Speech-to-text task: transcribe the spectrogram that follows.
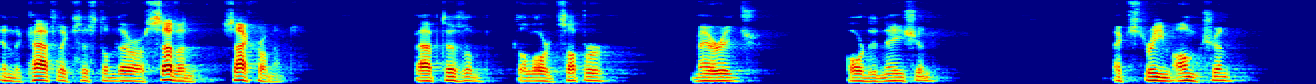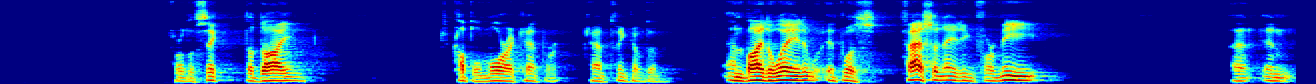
in the Catholic system, there are seven sacraments baptism, the Lord's Supper, marriage, ordination, extreme unction for the sick, the dying. A couple more, I can't, can't think of them. And by the way, it, was fascinating for me uh, in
